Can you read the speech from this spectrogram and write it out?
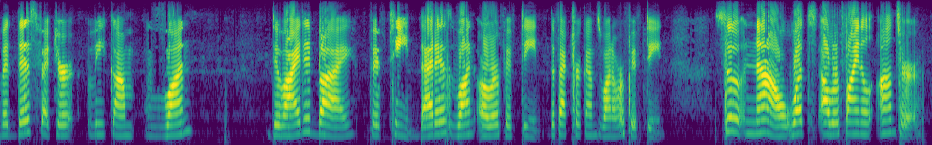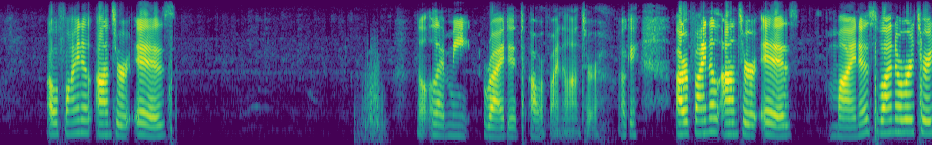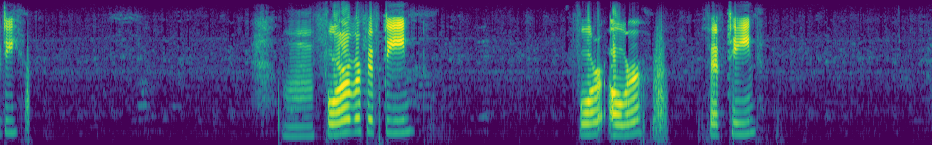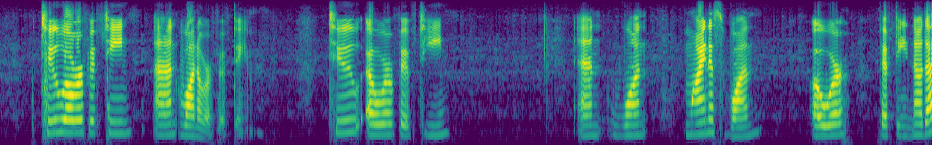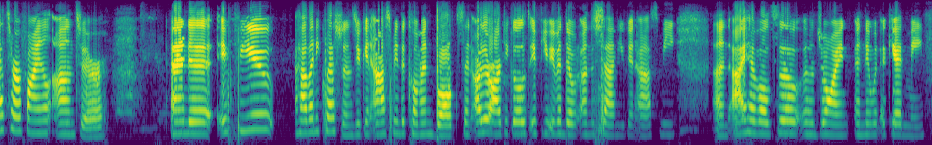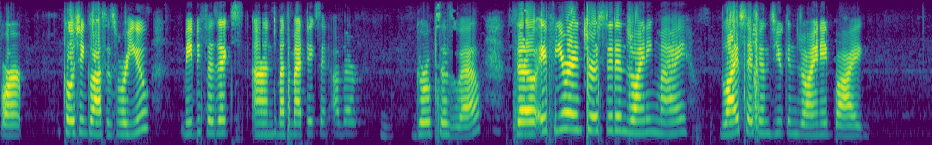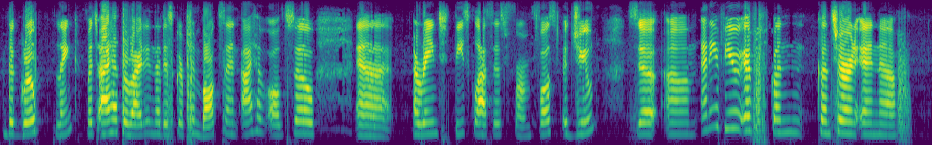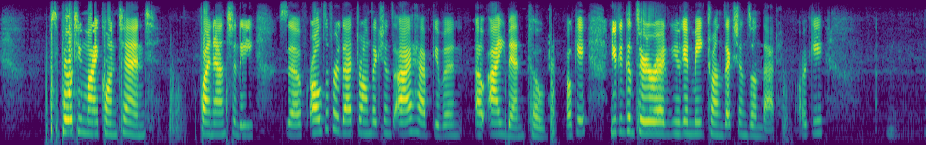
with this factor we come 1 divided by 15 that is 1 over 15 the factor comes 1 over 15 so now what's our final answer? Our final answer is no let me write it our final answer. Okay. Our final answer is minus 1 over 30 mm, 4 over 15 4 over 15 2 over 15 and 1 over 15 2 over 15 and 1 minus 1 over 15 now that's our final answer. And uh, if you have any questions you can ask me in the comment box and other articles. If you even don't understand you can ask me and I have also uh, joined a new academy for coaching classes for you maybe physics and mathematics and other groups as well. So if you're interested in joining my live sessions you can join it by the group link which I have provided in the description box. And I have also uh, arranged these classes from 1st June so um, any of you if con concerned in uh, supporting my content financially? So also for that transactions I have given a IBAN code okay? You can consider it you can make transactions on that okay?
